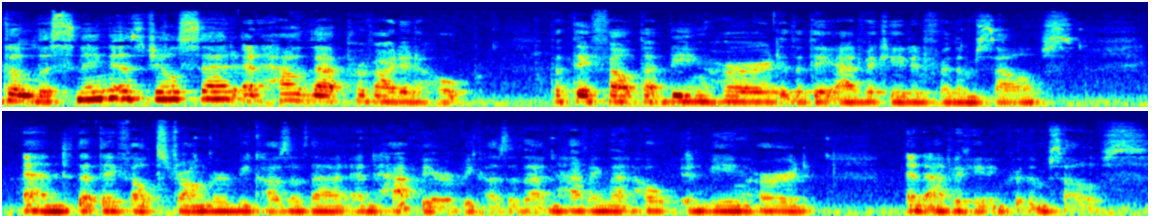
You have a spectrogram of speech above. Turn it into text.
the listening as jill said and how that provided hope that they felt that being heard that they advocated for themselves and that they felt stronger because of that and happier because of that and having that hope in being heard and advocating for themselves.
